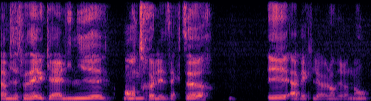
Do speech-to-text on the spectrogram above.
un business model qui est aligné entre les acteurs et avec l'environnement.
